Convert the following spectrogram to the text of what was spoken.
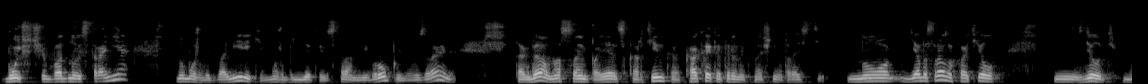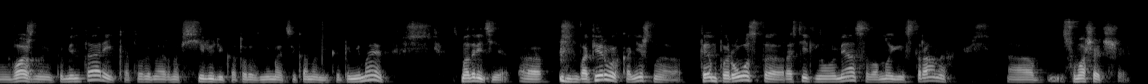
больше, чем в одной стране, ну, может быть, в Америке, может быть, где-то из стран Европы или в Израиле, тогда у нас с вами появится картинка, как этот рынок начнет расти. Но я бы сразу хотел сделать важный комментарий, который, наверное, все люди, которые занимаются экономикой, понимают. Смотрите, э, во-первых, конечно, темпы роста растительного мяса во многих странах сумасшедшие.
